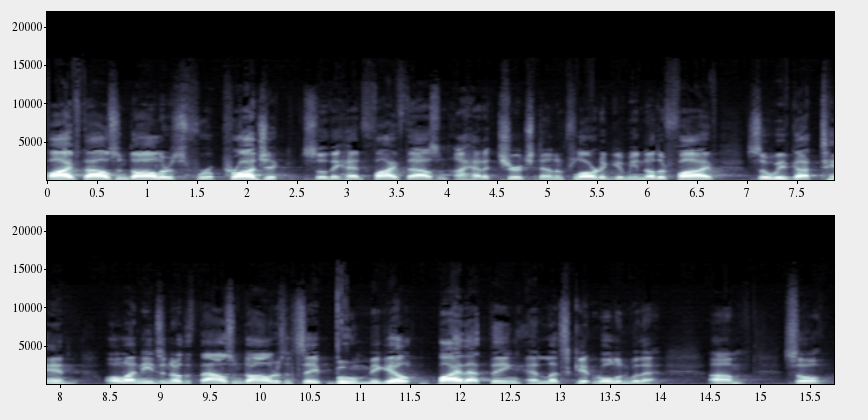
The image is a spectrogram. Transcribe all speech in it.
$5,000 for a project so they had 5,000. I had a church down in Florida give me another 5, so we've got 10. All I need is another $1,000 and say, boom, Miguel, buy that thing and let's get rolling with that. Um, so,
